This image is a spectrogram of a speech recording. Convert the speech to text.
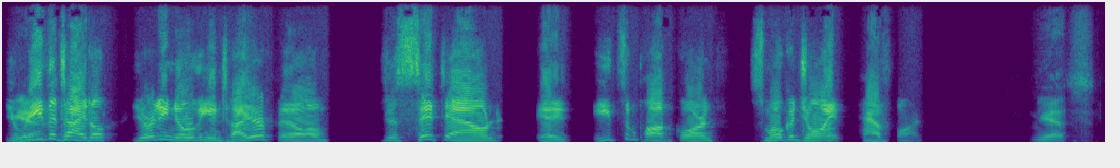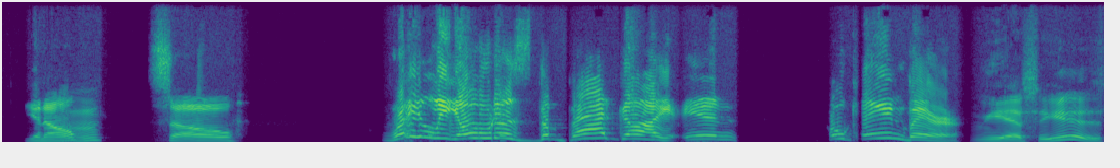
You Yeah. read the title, you already know the entire film. Just sit down, eh, eat some popcorn, smoke a joint, have fun. yes. You know? Mhm. So Ray Liotta's the bad guy in Cocaine Bear. Yes, he is.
